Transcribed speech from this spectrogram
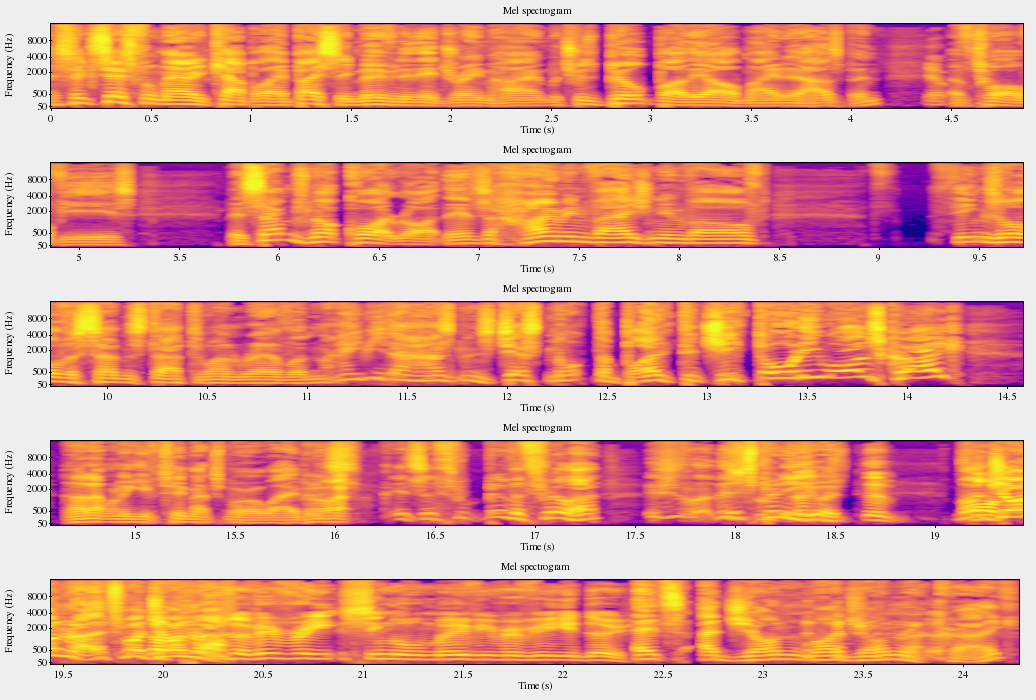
a successful married couple. They basically move into their dream home, which was built by the old mate, her husband, Yep. of 12 years. But something's not quite right. There's a home invasion involved things all of a sudden start to unravel, and maybe the husband's just not the bloke that she thought he was, Craig. I don't want to give too much more away, but Right. it's, it's a th- bit of a thriller. this is, this It's is pretty the- good. The, My plot- genre. That's my the genre. plot of every single movie review you do. It's a John, my genre, Craig.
